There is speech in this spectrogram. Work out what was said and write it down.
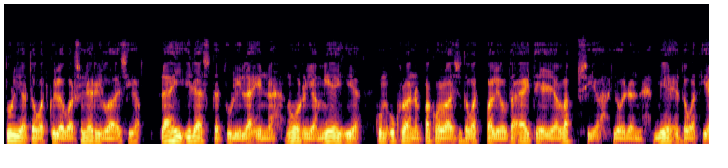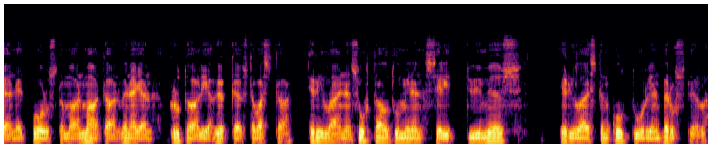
Tulijat ovat kyllä varsin erilaisia. Lähi-idästä tuli lähinnä nuoria miehiä, kun Ukrainan pakolaiset ovat paljolta äitejä ja lapsia, joiden miehet ovat jääneet puolustamaan maataan Venäjän brutaalia hyökkäystä vastaan. Erilainen suhtautuminen selittyy myös erilaisten kulttuurien perusteella.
